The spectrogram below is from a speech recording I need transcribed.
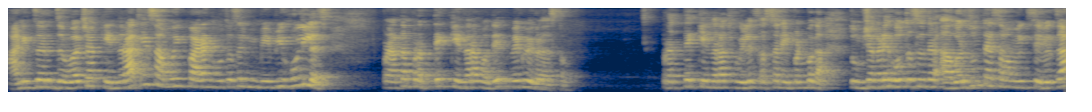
आणि जर जवळच्या केंद्रात हे सामूहिक पारायण होत असेल मे बी होईलच. पण आता प्रत्येक केंद्रामध्ये वेगवेगळं असतं. प्रत्येक केंद्रात होईलच असं नाही. पण बघा तुमच्याकडे होत असेल तर आवर्जून त्या सामूहिक सेवेचा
